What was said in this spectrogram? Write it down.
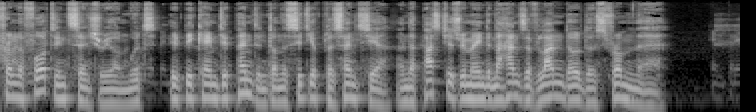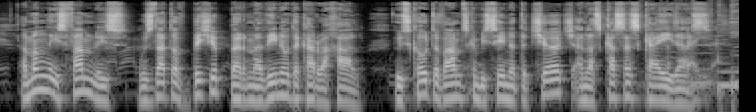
From the 14th century onwards, it became dependent on the city of Plasencia, and the pastures remained in the hands of landowners from there. Among these families was that of Bishop Bernardino de Carvajal, whose coat of arms can be seen at the church and Las Casas Caídas.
